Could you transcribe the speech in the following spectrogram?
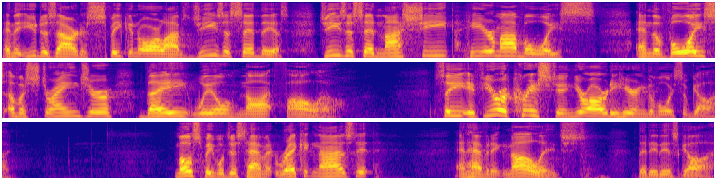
and that you desire to speak into our lives. Jesus said this Jesus said, My sheep hear my voice, and the voice of a stranger they will not follow. See, if you're a Christian, you're already hearing the voice of God. Most people just haven't recognized it and haven't acknowledged that it is God.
